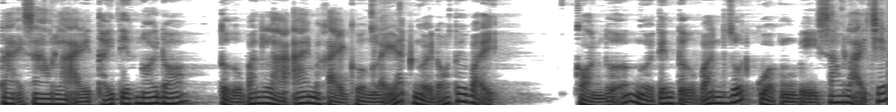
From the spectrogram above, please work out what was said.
Tại sao lại thấy tiếng nói đó? Tử văn là ai mà Khải Cường lại ghét người đó tới vậy? Còn nữa người tên Tử văn rốt cuộc vì sao lại chết?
